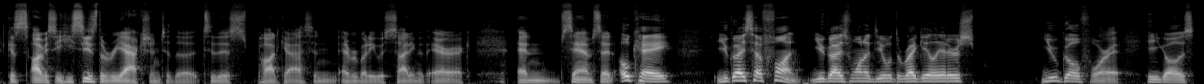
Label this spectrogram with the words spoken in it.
because obviously he sees the reaction to the to this podcast and everybody was siding with Erik, and Sam said, "Okay." You guys have fun. You guys want to deal with the regulators? You go for it. He goes,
